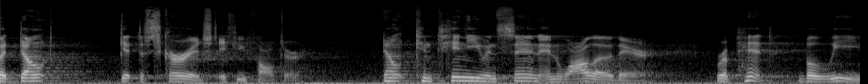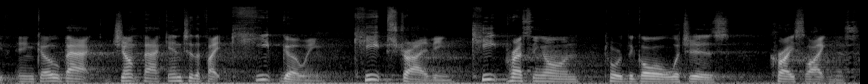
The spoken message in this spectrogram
But don't get discouraged if you falter. Don't continue in sin and wallow there. Repent, believe, and go back, jump back into the fight. Keep going, keep striving, keep pressing on toward the goal, which is Christ likeness.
